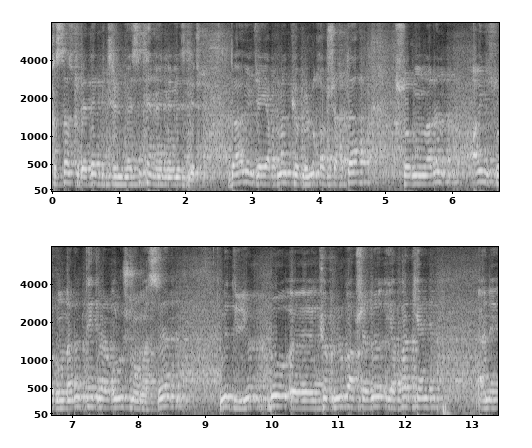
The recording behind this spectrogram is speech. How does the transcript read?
kısa sürede bitirilmesi temennimizdir. Daha önce yapılan köprülü kavşakta sorunların aynı sorunların tekrar oluşmamasını diliyor. Bu e, köprülü kavşağı yaparken yani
